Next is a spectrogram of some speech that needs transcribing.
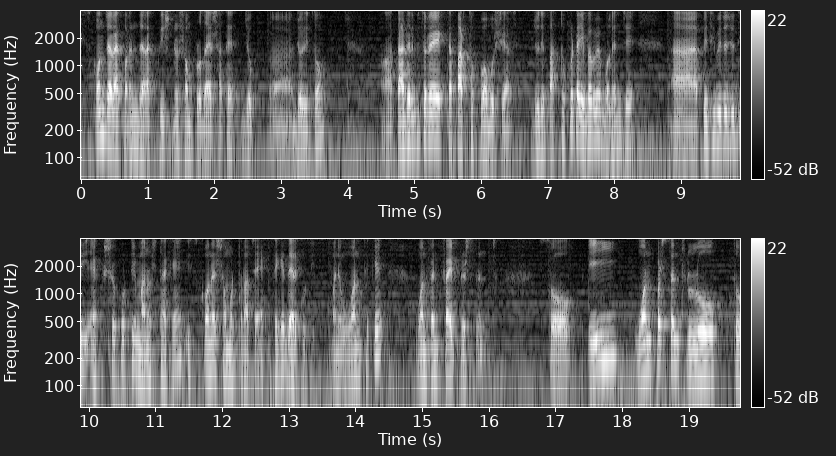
ইস্কন যারা করেন, যারা কৃষ্ণ সম্প্রদায়ের সাথে জড়িত তাদের ভিতরে একটা পার্থক্য অবশ্যই আছে। যদি পার্থক্যটা এভাবে বলেন যে পৃথিবীতে যদি একশো কোটি মানুষ থাকে, ইস্কনের সমর্থন আছে এক থেকে দেড় কোটি মানে ওয়ান থেকে one point five percent so এই ওয়ান পার্সেন্ট লোক তো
